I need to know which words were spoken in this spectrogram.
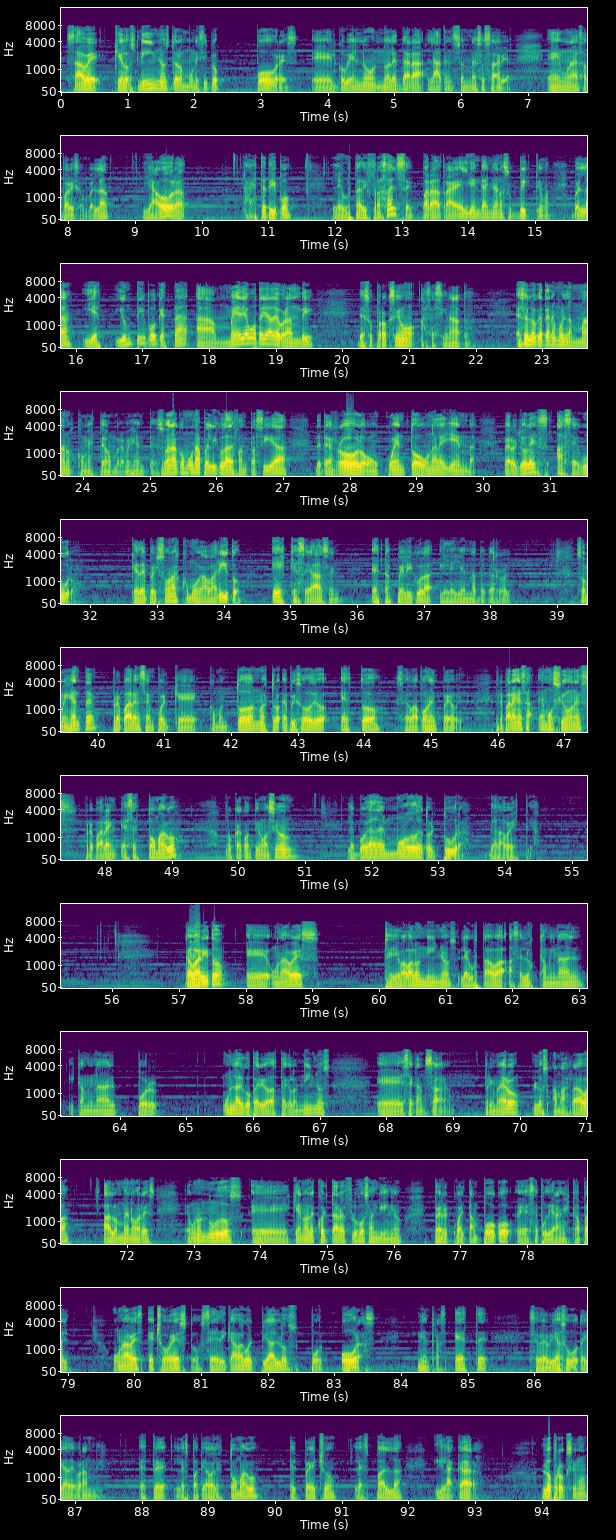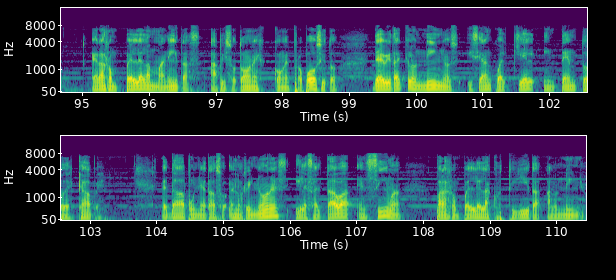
sabe que los niños de los municipios pobres eh, el gobierno no les dará la atención necesaria en una desaparición, ¿verdad? Y ahora a este tipo le gusta disfrazarse para atraer y engañar a sus víctimas, ¿verdad? Y, es- y un tipo que está a media botella de brandy de su próximo asesinato. Eso es lo que tenemos en las manos con este hombre, mi gente. Suena como una película de fantasía, de terror o un cuento o una leyenda, pero yo les aseguro que de personas como Gabarito es que se hacen estas películas y leyendas de terror. So, mi gente, prepárense porque como en todos nuestros episodios esto se va a poner peor. Preparen esas emociones, preparen ese estómago, porque a continuación les voy a dar el modo de tortura de la bestia. Gabarito, eh, una vez se llevaba a los niños, le gustaba hacerlos caminar y caminar por un largo periodo hasta que los niños eh, se cansaran. Primero los amarraba a los menores en unos nudos eh, que no les cortara el flujo sanguíneo, pero el cual tampoco eh, se pudieran escapar. Una vez hecho esto, se dedicaba a golpearlos por horas, mientras este se bebía su botella de brandy. Este les pateaba el estómago, el pecho, la espalda y la cara. Lo próximo era romperle las manitas a pisotones con el propósito de evitar que los niños hicieran cualquier intento de escape. Les daba puñetazos en los riñones y les saltaba encima para romperle las costillitas a los niños.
